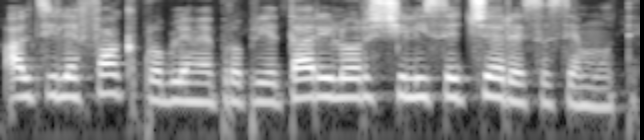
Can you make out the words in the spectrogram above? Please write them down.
alții le fac probleme proprietarilor și li se cere să se mute.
